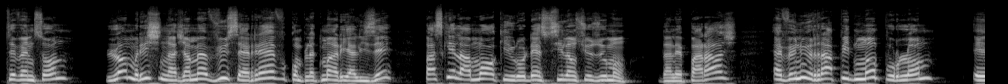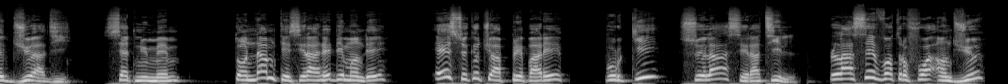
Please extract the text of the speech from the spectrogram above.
Stevenson, l'homme riche n'a jamais vu ses rêves complètement réalisés parce que la mort qui rôdait silencieusement dans les parages est venue rapidement pour l'homme et Dieu a dit, cette nuit même, ton âme te sera redemandée et ce que tu as préparé, pour qui cela sera-t-il? Placez votre foi en Dieu,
